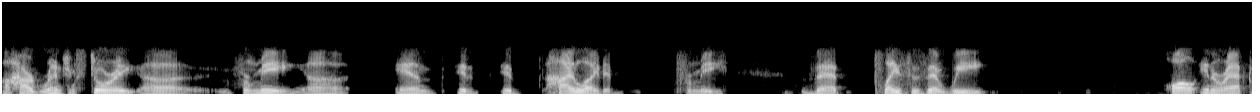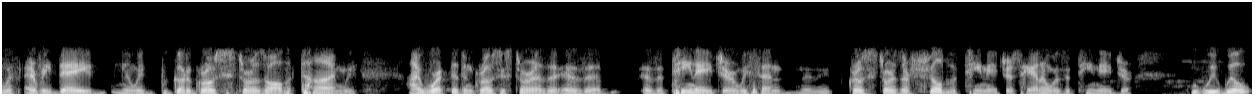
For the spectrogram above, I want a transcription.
a heart wrenching story uh, for me, uh, and it it highlighted for me that places that we all interact with every day. You know, we, we go to grocery stores all the time. We I worked at a grocery store as a as a as a teenager. We send grocery stores are filled with teenagers. Hannah was a teenager. We will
